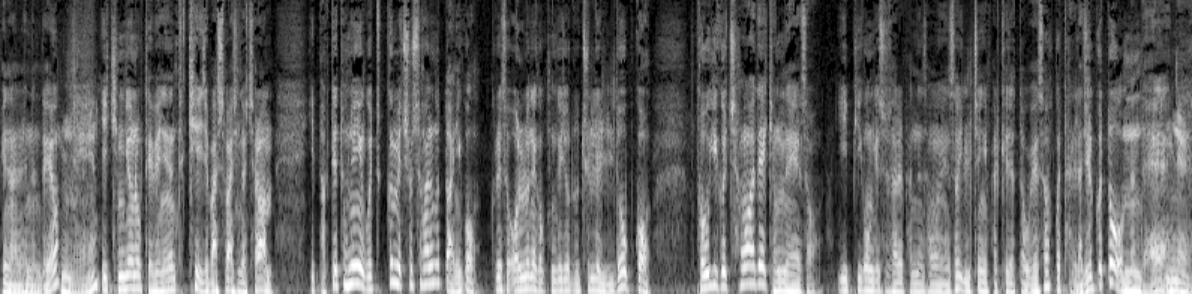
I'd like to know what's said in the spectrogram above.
비난을 했는데요. 네. 이 김경록 대변인은 특히 이제 말씀하신 것처럼 이 박 대통령이 그 특검에 출석하는 것도 아니고 그래서 언론에 그 공개적으로 노출될 일도 없고 더욱이 그 청와대 경내에서 이 비공개 수사를 받는 상황에서 일정이 밝혀졌다고 해서 그 달라질 것도 없는데 네.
